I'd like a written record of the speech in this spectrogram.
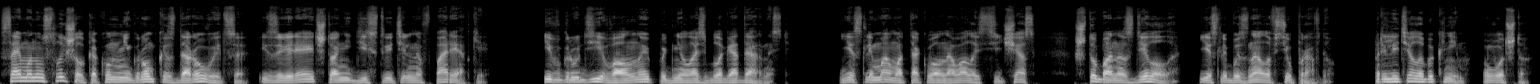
Саймон услышал, как он негромко здоровается и заверяет, что они действительно в порядке. И в груди волной поднялась благодарность. Если мама так волновалась сейчас, что бы она сделала, если бы знала всю правду? Прилетела бы к ним, вот что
